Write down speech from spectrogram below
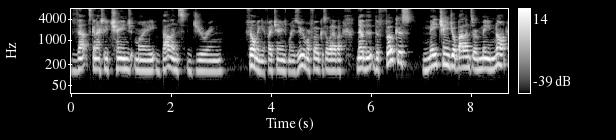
that's going to actually change my balance during filming if I change my zoom or focus or whatever. Now the, the focus may change your balance or may not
